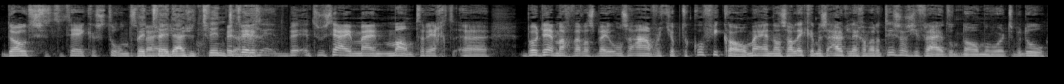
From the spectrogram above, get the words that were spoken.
doodsteken stond. Bij 2020. bij 2000 bij- en toen zei mijn man terecht, eh, Baudet mag wel eens bij ons avondje op de koffie komen en dan zal ik hem eens uitleggen wat het is als je vrijheid ontnomen wordt. Ik bedoel,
